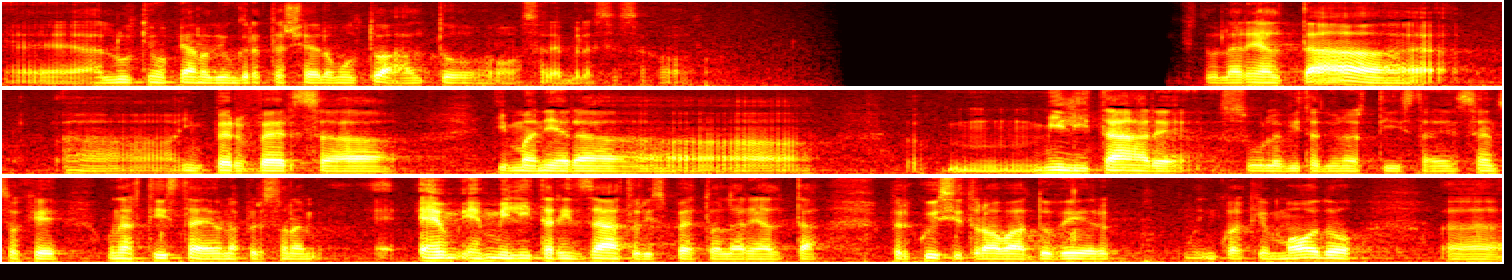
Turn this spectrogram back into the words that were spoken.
eh, all'ultimo piano di un grattacielo molto alto, sarebbe la stessa cosa. La realtà uh, imperversa in maniera militare sulla vita di un artista, nel senso che un artista è persona, è, è militarizzato rispetto alla realtà, per cui si trova a dover in qualche modo eh,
